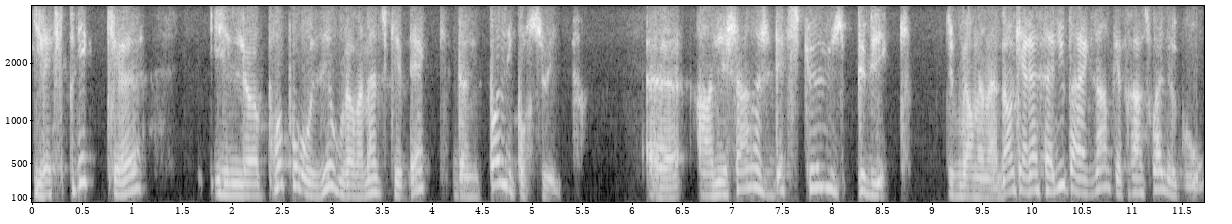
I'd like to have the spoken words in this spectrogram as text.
Il explique qu'il a proposé au gouvernement du Québec de ne pas les poursuivre euh, en échange d'excuses publiques du gouvernement. Donc, il aurait fallu, par exemple, que François Legault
